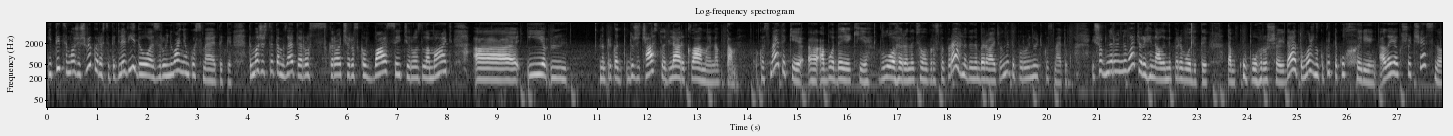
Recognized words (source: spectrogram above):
І ти це можеш використати для відео з руйнуванням косметики. Ти можеш це там, знаєте, роз, коротше, розковбасить, розламати. А, і, наприклад, дуже часто для реклами на там. Косметики е, або деякі блогери на цьому просто перегляди набирають, вони типу руйнують косметику. І щоб не руйнувати оригінали, не переводити там купу грошей, да, то можна купити таку хрень. Але якщо чесно,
